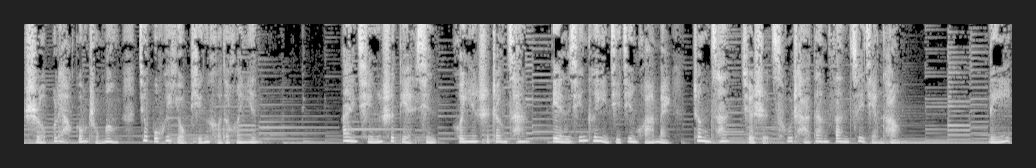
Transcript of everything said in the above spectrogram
舍不了公主梦，就不会有平和的婚姻。爱情是点心，婚姻是正餐。点心可以极尽华美，正餐却是粗茶淡饭最健康。离，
